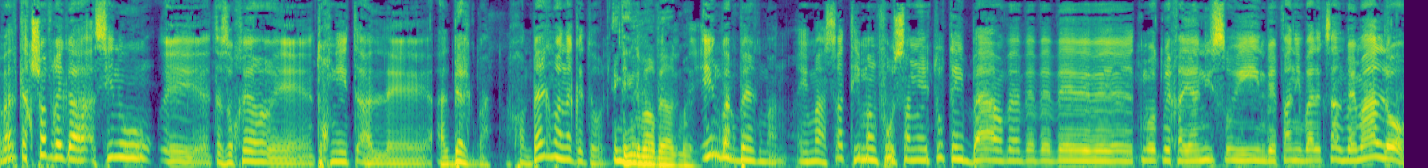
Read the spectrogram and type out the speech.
אבל תחשוב רגע, עשינו, אה, אתה זוכר, אה, תוכנית על, אה, על ברגמן, נכון? ברגמן הגדול. אינגמר ברגמן. אינגבר ברגמן, עם הסרטים המפורסמים, תותי בר ותמונות מחיי הנישואין, ופאני ואלכסנדר, ומה לא.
